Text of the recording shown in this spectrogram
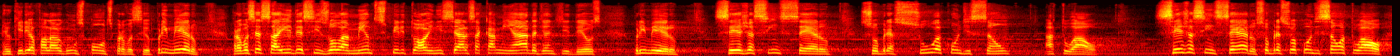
eu queria falar alguns pontos para você. Primeiro, para você sair desse isolamento espiritual, iniciar essa caminhada diante de Deus, primeiro, seja sincero sobre a sua condição atual. Seja sincero sobre a sua condição atual.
